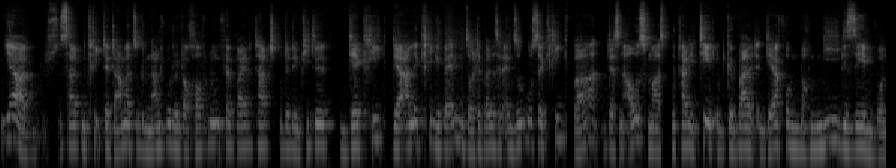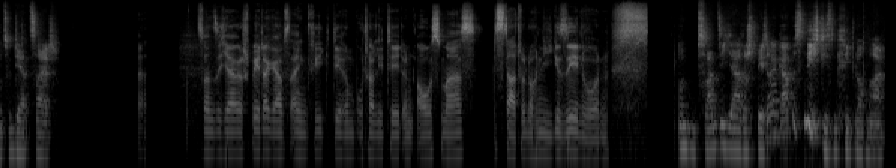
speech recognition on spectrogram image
Ja, es ist halt ein Krieg, der damals so genannt wurde und auch Hoffnung verbreitet hat unter dem Titel Der Krieg, der alle Kriege beenden sollte, weil es halt ein so großer Krieg war, dessen Ausmaß, Brutalität und Gewalt in der Form noch nie gesehen wurden zu der Zeit. Ja. 20 Jahre später gab es einen Krieg, deren Brutalität und Ausmaß bis dato noch nie gesehen wurden. Und 20 Jahre später gab es nicht diesen Krieg nochmal.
